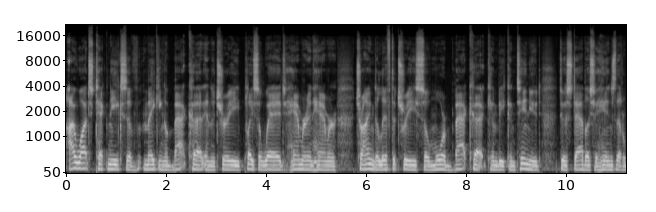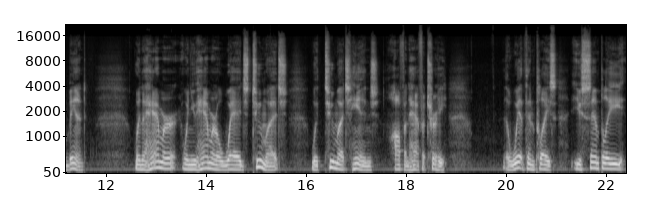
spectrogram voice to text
I watch techniques of making a back cut in the tree, place a wedge, hammer and hammer, trying to lift the tree so more back cut can be continued to establish a hinge that'll bend. When the hammer when you hammer a wedge too much with too much hinge, often half a tree, the width in place, you simply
